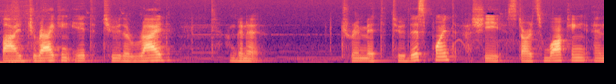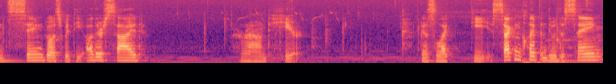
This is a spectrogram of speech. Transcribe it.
by dragging it to the right. I'm gonna trim it to this point as she starts walking and same goes with the other side around here. I'm going to select the second clip and do the same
